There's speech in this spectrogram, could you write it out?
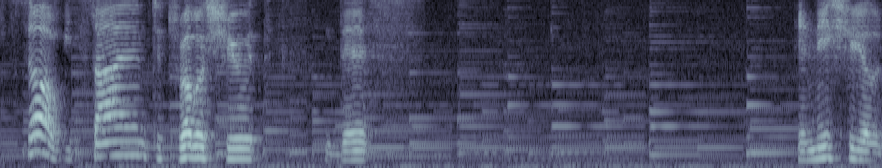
So it's time to troubleshoot this initial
